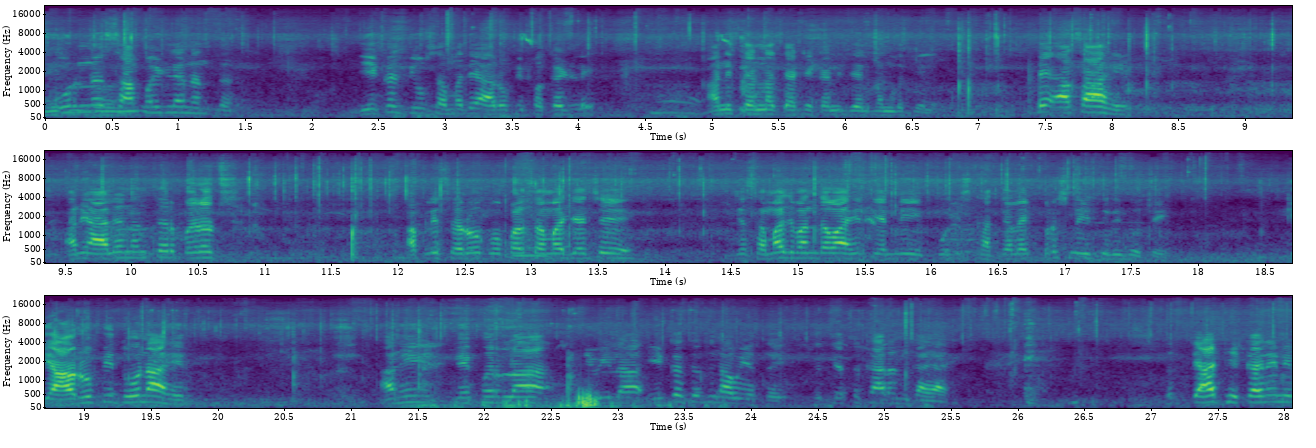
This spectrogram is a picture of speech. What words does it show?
पूर्ण सापडल्यानंतर एकच दिवसामध्ये आरोपी पकडले आणि त्यांना त्या ठिकाणी जेलबंद केलं. ते असं आहे. आणि आल्यानंतर बरंच आपले सर्व गोपाळ समाजाचे जे समाज बांधव आहेत त्यांनी पोलीस खात्याला एक प्रश्न विचारित होते की आरोपी दोन आहेत. आणि पेपरला टी व्हीला एकच नाव येत आहे तर त्याचं कारण काय आहे? तर त्या ठिकाणी मी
